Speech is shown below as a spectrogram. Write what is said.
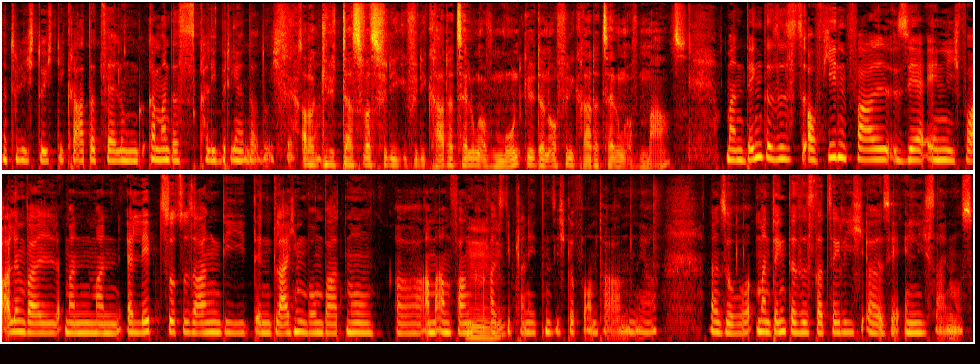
natürlich durch die Kraterzählung kann man das kalibrieren dadurch. Sozusagen. Aber gilt das, was für die, für die Kraterzählung auf dem Mond gilt, dann auch für die Kraterzählung auf dem Mars? Man denkt, das ist auf jeden Fall sehr ähnlich, vor allem weil man, man erlebt sozusagen die, den gleichen Bombardement äh, am Anfang, mhm. als die Planeten sich geformt haben. Ja. Also man denkt, dass es tatsächlich äh, sehr ähnlich sein muss.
